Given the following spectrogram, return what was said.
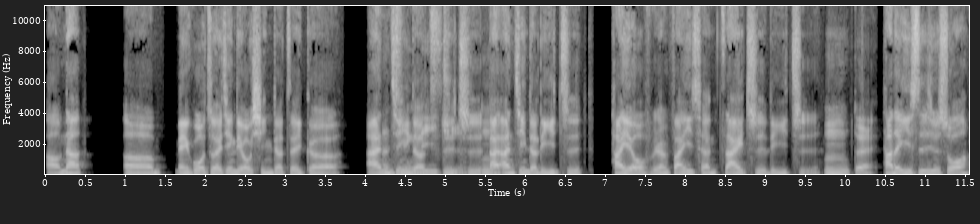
好，那呃，美国最近流行的这个安静的辞职，安安静的离职。他也有人翻译成在职离职，嗯，对，他的意思是说，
